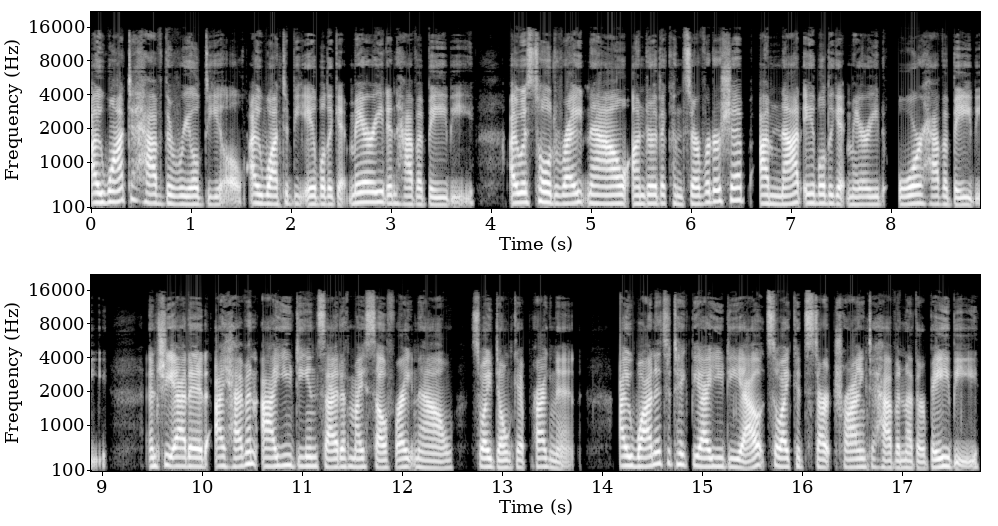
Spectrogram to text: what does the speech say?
I want to have the real deal. I want to be able to get married and have a baby. I was told right now, under the conservatorship, I'm not able to get married or have a baby. And she added, I have an IUD inside of myself right now, so I don't get pregnant. I wanted to take the IUD out so I could start trying to have another baby,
